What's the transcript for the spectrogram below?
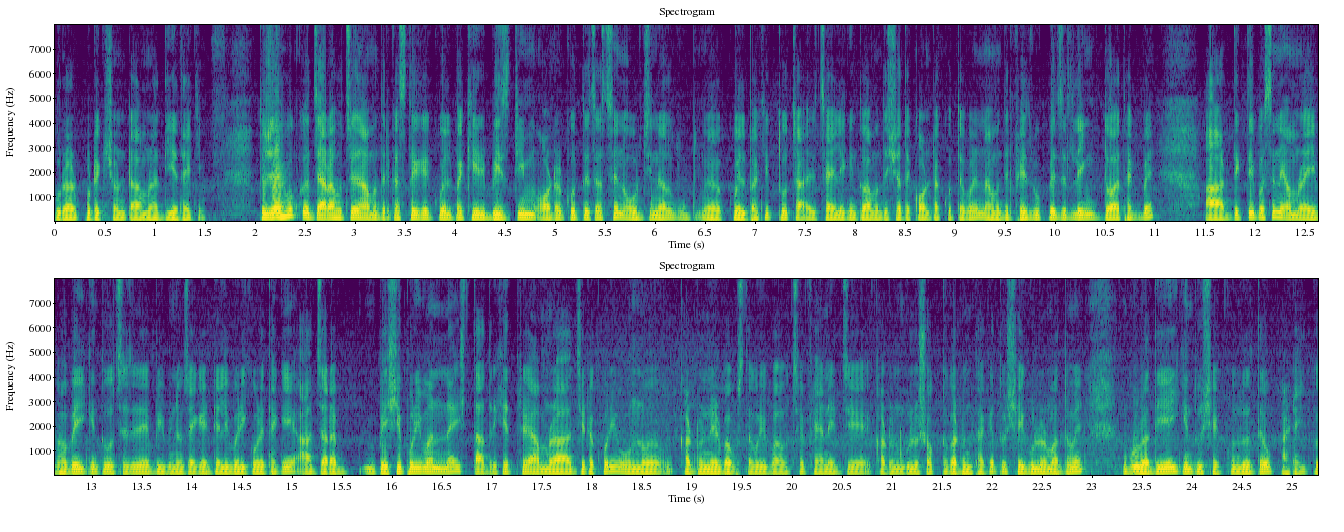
গুঁড়ার প্রোটেকশনটা আমরা দিয়ে থাকি। তো যাই হোক, যারা হচ্ছে আমাদের কাছ থেকে কোয়েল পাখির বীজ ডিম অর্ডার করতে চাচ্ছেন অরিজিনাল কোয়েল পাখির তো চাই- চাইলে কিন্তু আমাদের সাথে কন্ট্যাক্ট করতে পারেন। আমাদের ফেসবুক পেজের লিঙ্ক দেওয়া থাকবে। আর দেখতেই পাচ্ছেন, আমরা এইভাবেই কিন্তু হচ্ছে যে বিভিন্ন জায়গায় ডেলিভারি করে থাকি। আর যারা বেশি পরিমাণ নেয়, তাদের ক্ষেত্রে আমরা যেটা করি, অন্য কার্টুনের ব্যবস্থা করি বা হচ্ছে ফ্যানের যে কার্টুনগুলো শক্ত কার্টুন থাকে, তো সেগুলোর মাধ্যমে গুঁড়া দিয়েই কিন্তু সেগুলোতেও পাঠাই। তো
